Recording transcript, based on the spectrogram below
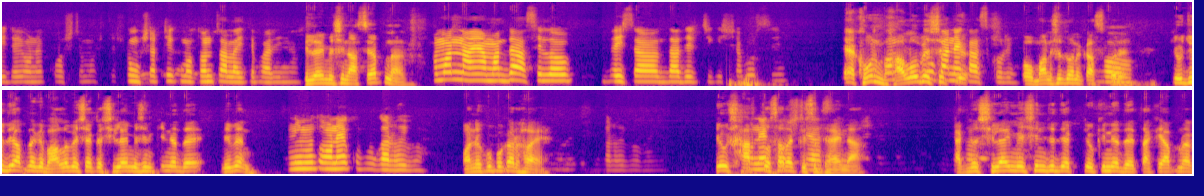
এইটাই অনেক কষ্টে মষ্টে সংসার ঠিক মতন চালাইতে পারি না। সেলাই মেশিন আছে আপনার? আমার নাই আমার দা আছিল বেসা দাদির চিকিৎসা করছি। এখন ভালোবেসে কাজ করি। ও মানুষের দোকানে কাজ করেন। কেউ যদি আপনাকে ভালোবেসে একটা সেলাই মেশিন কিনে দেয় নিবেন? অনেক উপকার হইব। অনেক উপকার হয়। কেউ স্বার্থ ছাড়া কিছু দেয় না। একজন সেলাই মেশিন যদি কেউ কিনে দেয় তাকে আপনার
